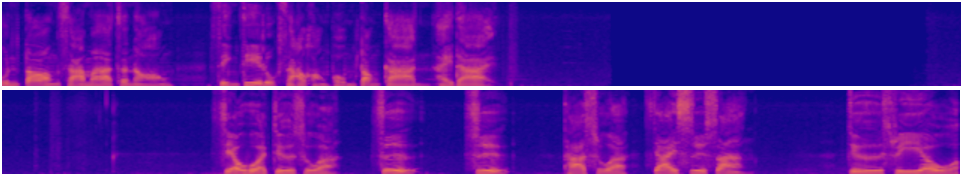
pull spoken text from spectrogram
คุณต้องสามารถสนอง สิ่งที่ลูกสาวของผมต้องการให้ได้เสียวหัวจือสัวซื่อซื่อทาสัวใจซื่อสร้างจือซีเย่หัว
